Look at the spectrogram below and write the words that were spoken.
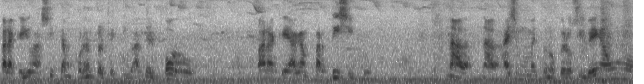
para que ellos asistan, por ejemplo, al Festival del Porro, para que hagan partícipe. Nada, nada, a ese momento no. Pero si ven a uno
